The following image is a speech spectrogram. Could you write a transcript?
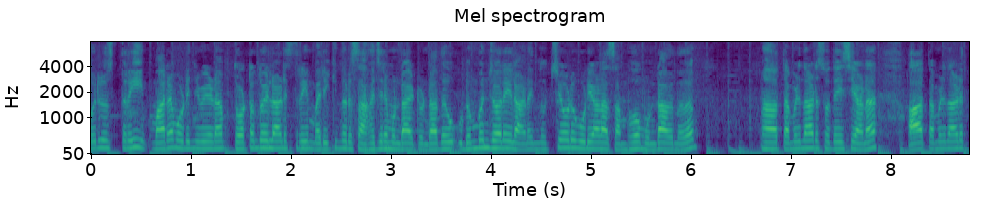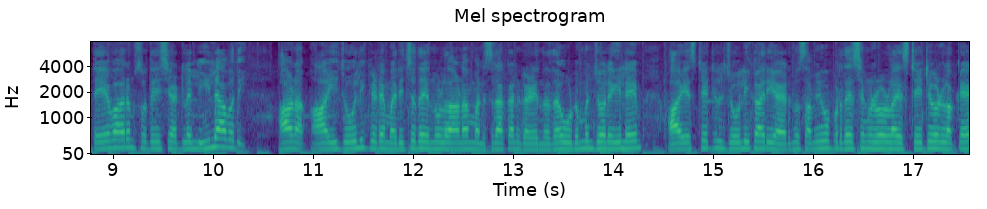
ഒരു സ്ത്രീ മരം ഒടിഞ്ഞു വീണ് തോട്ടം തൊഴിലാളി സ്ത്രീ മരിക്കുന്ന ഒരു സാഹചര്യം ഉണ്ടായിട്ടുണ്ട്. അത് ഉടുമ്പൻചോലയിലാണ്. ഇന്ന് ഉച്ചയോടുകൂടിയാണ് ആ സംഭവം ഉണ്ടാകുന്നത്. തമിഴ്നാട് സ്വദേശിയാണ്. ആ തമിഴ്നാട് തേവാരം സ്വദേശിയായിട്ടുള്ള ലീലാവതി. ആണ് ആ ഈ ജോലിക്കിടെ മരിച്ചത് എന്നുള്ളതാണ് മനസ്സിലാക്കാൻ കഴിയുന്നത്. ഉടുമ്പൻചോലയിലെ ആ എസ്റ്റേറ്റിൽ ജോലിക്കാരിയായിരുന്നു. സമീപ പ്രദേശങ്ങളിലുള്ള എസ്റ്റേറ്റുകളിലൊക്കെ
